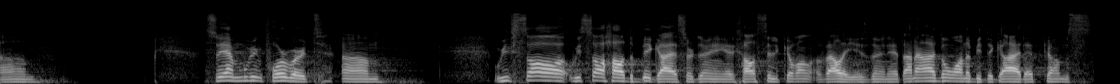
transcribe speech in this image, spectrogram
Um, so yeah, moving forward, um, we saw we saw how the big guys are doing it, how Silicon Valley is doing it, and I don't want to be the guy that comes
